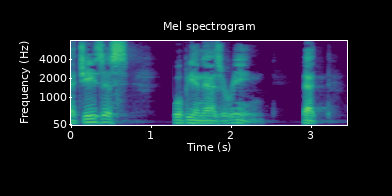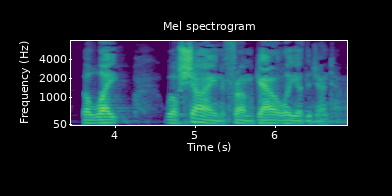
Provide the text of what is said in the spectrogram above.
that Jesus will be a Nazarene, that the light will shine from Galilee of the Gentiles.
